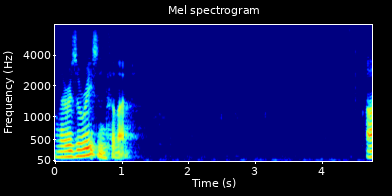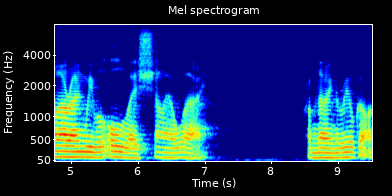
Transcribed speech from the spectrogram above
And there is a reason for that. On our own, we will always shy away from knowing the real God.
